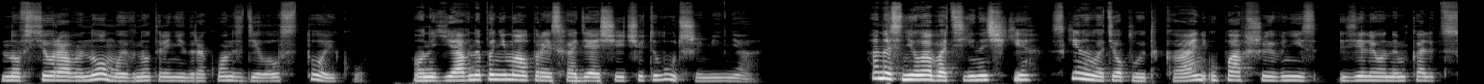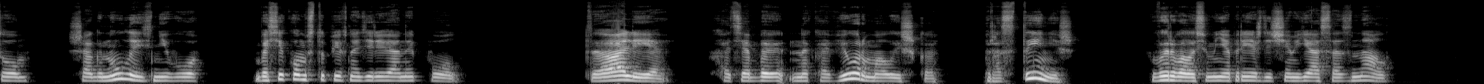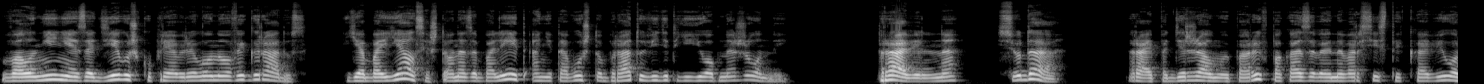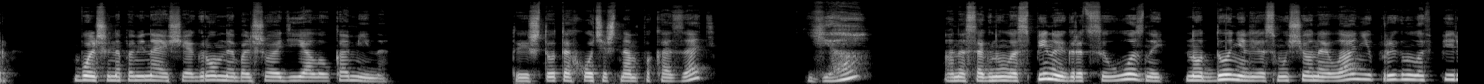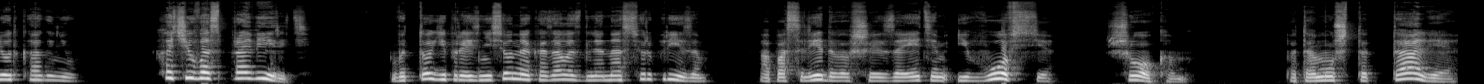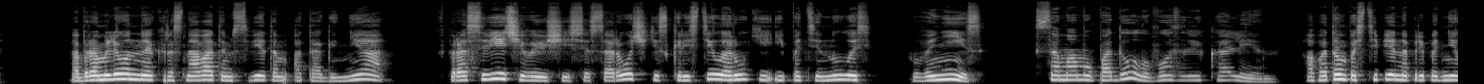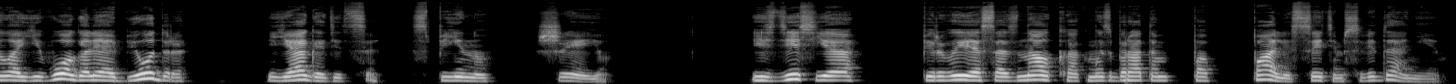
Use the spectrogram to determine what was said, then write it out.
Но все равно мой внутренний дракон сделал стойку. Он явно понимал происходящее чуть лучше меня. Она сняла ботиночки, скинула теплую ткань, упавшую вниз зеленым кольцом, шагнула из него, босиком ступив на деревянный пол. «Талия! Хотя бы на ковер, малышка!» «Простынешь?» Вырвалось у меня прежде, чем я осознал. Волнение за девушку приобрело новый градус. Я боялся, что она заболеет, а не того, что брат увидит ее обнаженной. «Правильно. Сюда!» Рай поддержал мой порыв, показывая на ворсистый ковер, больше напоминающий огромное большое одеяло у камина. «Ты что-то хочешь нам показать?» «Я?» Она согнула спину и грациозной, но до нельзя смущенной ланью прыгнула вперед к огню. «Хочу вас проверить!» В итоге произнесенное оказалось для нас сюрпризом, а последовавшее за этим и вовсе шоком. Потому что талия, обрамленная красноватым светом от огня, в просвечивающейся сорочке скрестила руки и потянулась вниз – к самому подолу возле колен, а потом постепенно приподняла его, оголяя бедра, ягодицы, спину, шею. И здесь я впервые осознал, как мы с братом попали с этим свиданием.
